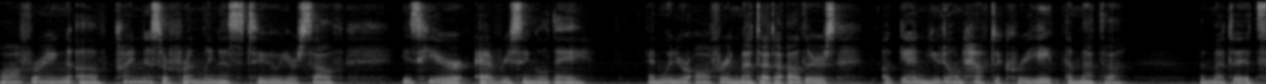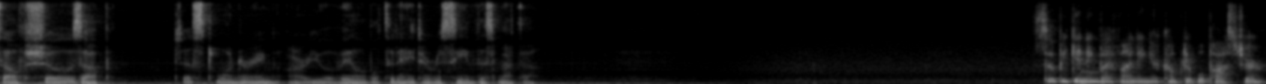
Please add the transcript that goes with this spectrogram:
offering of kindness or friendliness to yourself is here every single day. And when you're offering metta to others, again, you don't have to create the metta. The metta itself shows up. Just wondering, are you available today to receive this metta? So, beginning by finding your comfortable posture,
